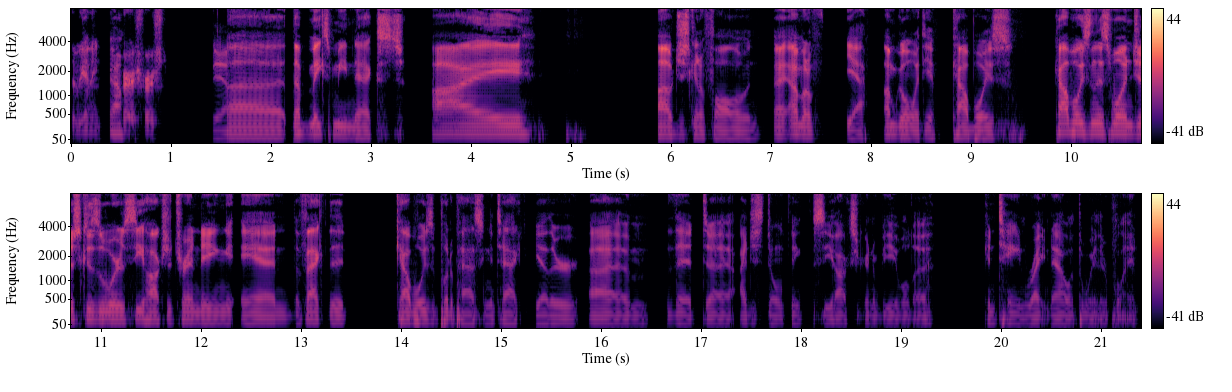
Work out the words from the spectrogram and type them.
the beginning, Yeah. very first. Yeah. Uh, that makes me next. I, I'm just gonna follow and I, I'm gonna, yeah, I'm going with you. Cowboys, Cowboys in this one, just because of where the Seahawks are trending and the fact that Cowboys have put a passing attack together. Um, that uh, I just don't think the Seahawks are going to be able to contain right now with the way they're playing.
